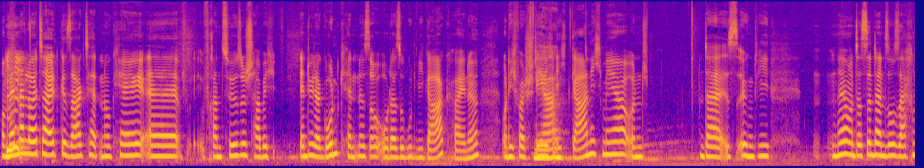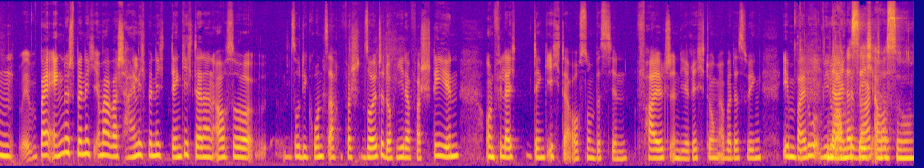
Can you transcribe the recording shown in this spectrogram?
Und wenn dann Leute halt gesagt hätten, okay, äh, Französisch habe ich entweder Grundkenntnisse oder so gut wie gar keine und ich verstehe ja. echt gar nicht mehr und da ist irgendwie ne, und das sind dann so Sachen, bei Englisch bin ich immer, wahrscheinlich bin ich, denke ich da dann auch so, so die Grundsachen sollte doch jeder verstehen. Und vielleicht denke ich da auch so ein bisschen falsch in die Richtung, aber deswegen, eben weil du, wie du Nein, auch das gesagt sehe ich auch hast, so.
